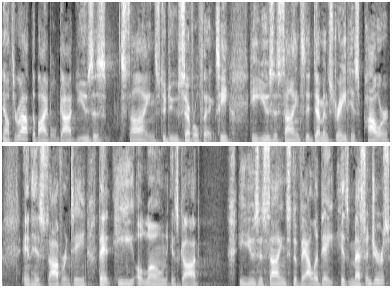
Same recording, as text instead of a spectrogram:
Now, throughout the Bible, God uses signs to do several things. He, he uses signs to demonstrate his power and his sovereignty, that he alone is God. He uses signs to validate his messengers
